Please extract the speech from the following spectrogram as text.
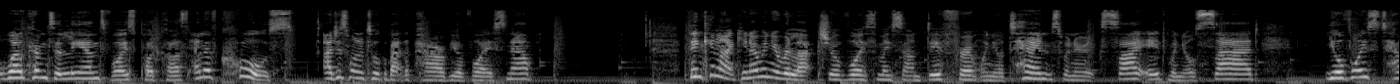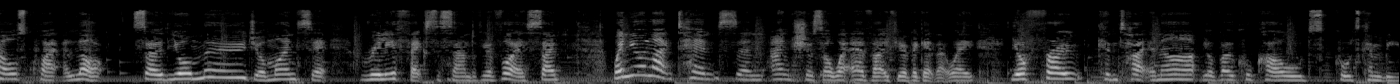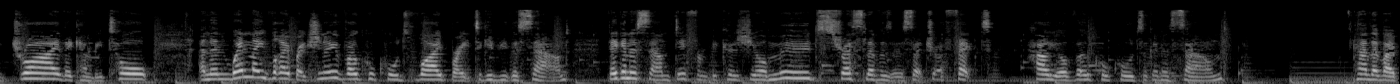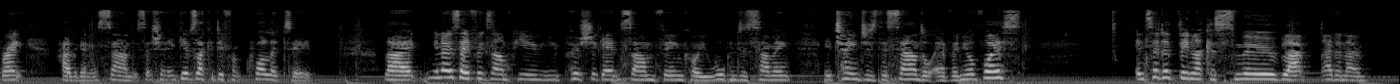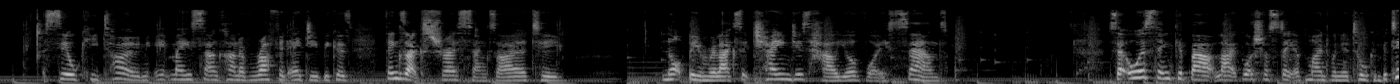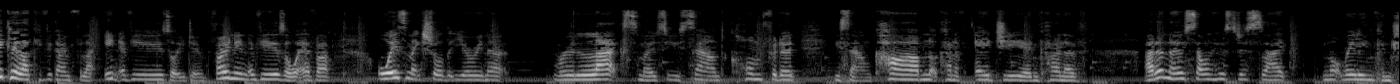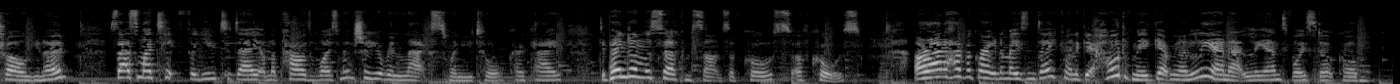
Welcome to Leanne's Voice podcast. And of course, I just want to talk about the power of your voice. Now, thinking like, you know, when you're relaxed, your voice may sound different. When you're tense, when you're excited, when you're sad, your voice tells quite a lot. So your mood, your mindset really affects the sound of your voice. So when you're like tense and anxious or whatever, if you ever get that way, your throat can tighten up, your vocal cords cords can be dry, they can be taut. And then when they vibrate, you know your vocal cords vibrate to give you the sound, they're going to sound different because your mood, stress levels, etc., affect how your vocal cords are going to sound, how they vibrate, how they're going to sound, etc. It gives like a different quality. Like, you know, say for example, you, you push against something or you walk into something, it changes the sound or whatever, and your voice, instead of being like a smooth, like, I don't know, silky tone, it may sound kind of rough and edgy because things like stress, anxiety, not being relaxed, it changes how your voice sounds. So always think about like what's your state of mind when you're talking, particularly like if you're going for like interviews or you're doing phone interviews or whatever. Always make sure that you're in a relaxed mode so you sound confident, you sound calm, not kind of edgy and kind of I don't know, someone who's just like not really in control, you know? So that's my tip for you today on the power of the voice. Make sure you're relaxed when you talk, okay? Depending on the circumstance, of course, of course. All right, have a great and amazing day. If you want to get hold of me, get me on Leanne at leannesvoice.com.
